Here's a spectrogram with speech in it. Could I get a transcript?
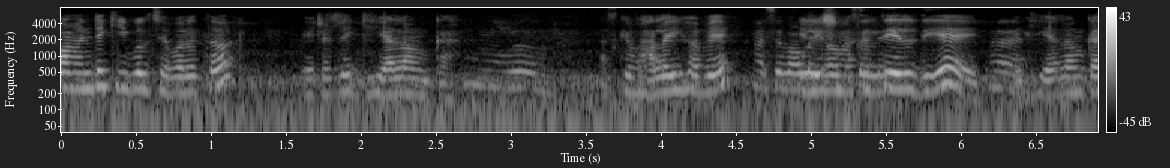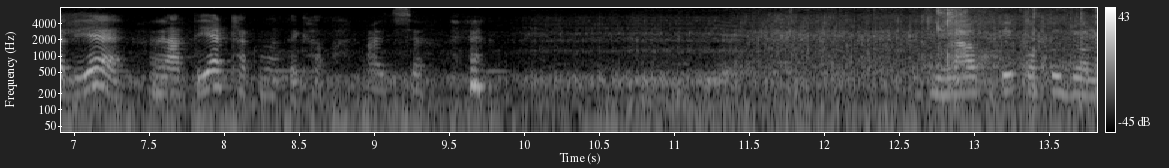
কমেন্টে কি বলছে বলো তো? এটা যে ঘিয়া লঙ্কা। আজকে ভালোই হবে। আচ্ছা, ইলিশ তেল দিয়ে হ্যাঁ। ঘিয়া লঙ্কা দিয়ে নাতি আর ঠাকুমাতে খাবা। আচ্ছা। লাউ থেকে কত জল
